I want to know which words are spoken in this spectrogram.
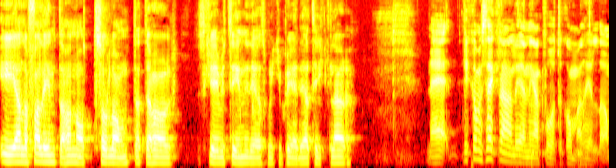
i alla fall inte har nått så långt att det har skrivits in i deras Wikipedia-artiklar. Nej, vi kommer säkert ha anledning att få återkomma till dem.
